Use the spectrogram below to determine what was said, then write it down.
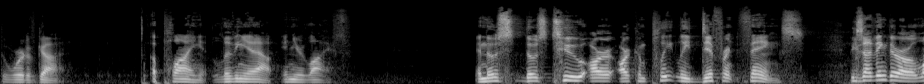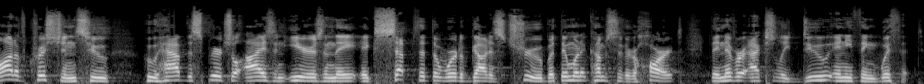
the Word of God, applying it, living it out in your life. And those, those two are, are completely different things. Because I think there are a lot of Christians who, who have the spiritual eyes and ears and they accept that the Word of God is true, but then when it comes to their heart, they never actually do anything with it.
